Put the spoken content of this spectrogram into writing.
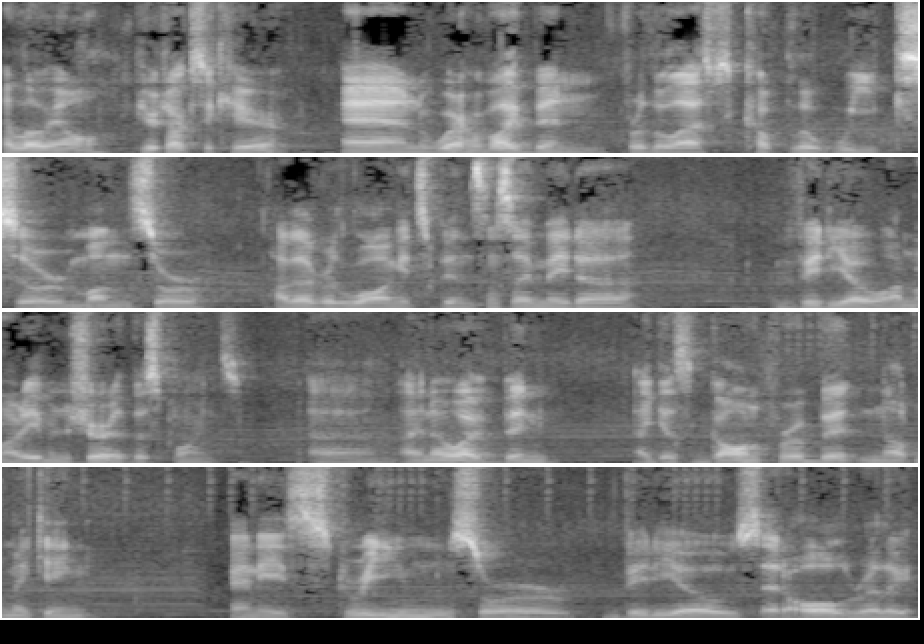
Hello y'all, Pure Toxic here, and where have I been for the last couple of weeks or months or however long it's been since I made a video? I'm not even sure at this point. Uh, I know I've been, I guess, gone for a bit, not making any streams or videos at all really.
